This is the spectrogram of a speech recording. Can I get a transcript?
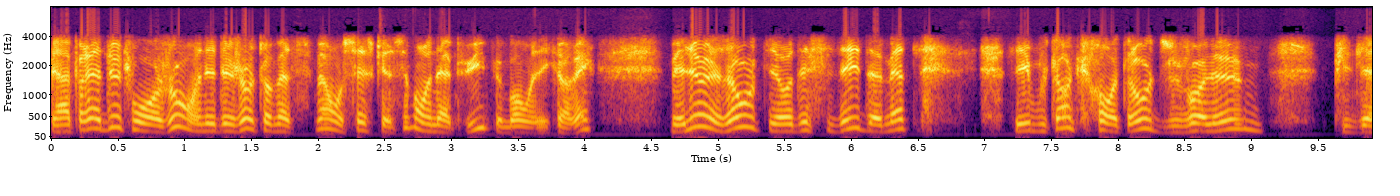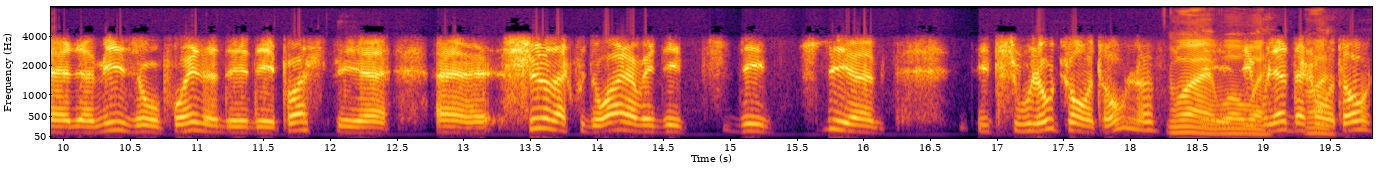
Mais après deux, trois jours, on est déjà automatiquement, on sait ce que c'est, on appuie, puis bon, on est correct. Mais là, eux autres, ils ont décidé de mettre les boutons de contrôle du volume puis de la, mise au point des, des, postes, puis euh, euh, sur la coudoir avec des des petits euh, des petits rouleaux de contrôle, là. Ouais, des, ouais, des roulettes de contrôle.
